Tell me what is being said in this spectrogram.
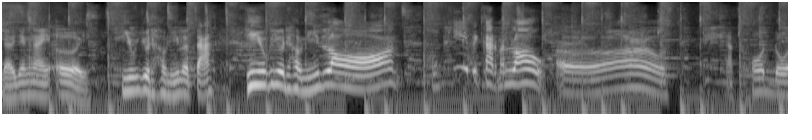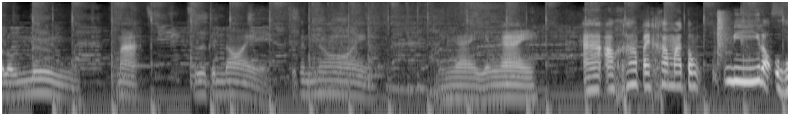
แล้วยังไงเอ่ยฮิวอยู่แถวนี้เหรอจ๊ะฮิวก็อยู่แถวนี้หรอคุกกี้ไปกัดมันเล่าเออนักโทษโดนเราหนึ่งมาเจอกันหน่อยเจอกันหน่อยยังไงยังไงอะเอาข้ามไปข้ามมาตรงนี้เหรอโอ้โห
